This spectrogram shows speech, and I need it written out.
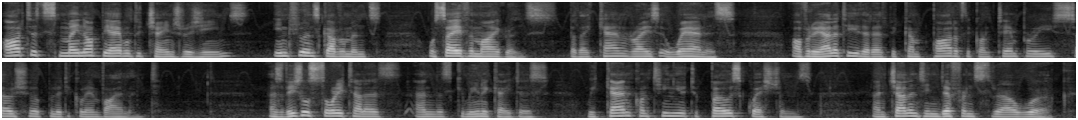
Artists may not be able to change regimes, influence governments, or save the migrants, but they can raise awareness of a reality that has become part of the contemporary social political environment. As visual storytellers and as communicators, we can continue to pose questions and challenge indifference through our work.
